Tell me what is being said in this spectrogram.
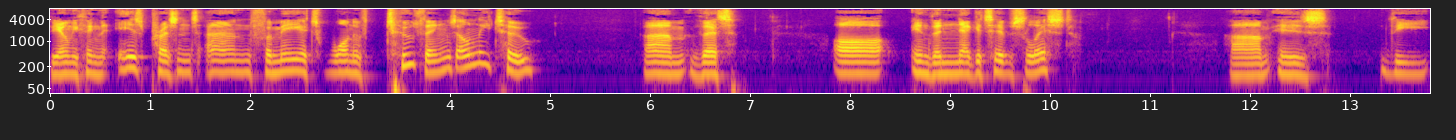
The only thing that is present, and for me, it's one of two things, only two, um, that are in the negatives list um, is the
